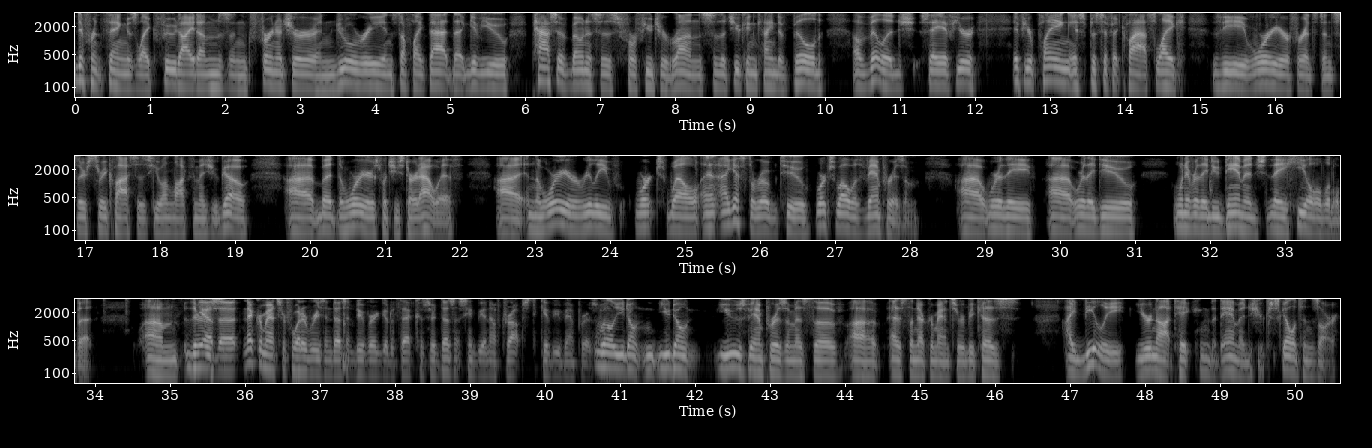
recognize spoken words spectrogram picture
different things like food items and furniture and jewelry and stuff like that that give you passive bonuses for future runs so that you can kind of build a village say if you're if you're playing a specific class, like the warrior, for instance, there's three classes. You unlock them as you go. Uh, but the warrior is what you start out with. Uh, and the warrior really works well, and I guess the rogue too works well with vampirism, uh, where they uh, where they do whenever they do damage, they heal a little bit. Um, there's yeah, the necromancer for whatever reason doesn't do very good with that because there doesn't seem to be enough drops to give you vampirism. well, you don't you don't use vampirism as the uh, as the necromancer because ideally you're not taking the damage, your skeletons are.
